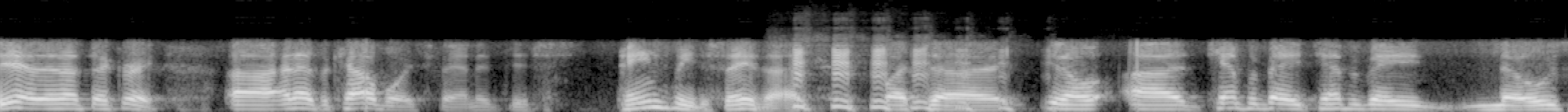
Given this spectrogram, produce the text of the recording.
Yeah, they're not that great. Uh, and as a Cowboys fan, it, it pains me to say that. but uh, you know, uh, Tampa Bay, Tampa Bay knows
